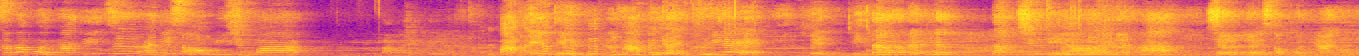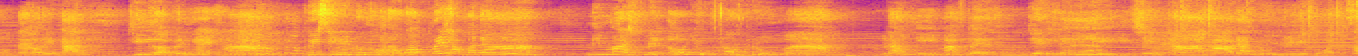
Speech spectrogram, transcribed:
สำหรับผลงานที่ชื่ออันที่สองมีชื่อว่าปากไอติมนะคะเป็นการเครียดเป็นมีแต้วเท่านั้นที่จะตั้งชื่อนี้ได้นะคะ เชิญเลยสองผลงานของน้องแต้วด้วยกัน ที่เหลือเป็นไงคะพี่ซีรีนุชของเราก็ไม่ธรรมดา มีมัชเมลโล่อยู่ครอบคลุมมาก ด้านนี้มาเป็น เยลลี่อีกเช่นกันค่ะด้านนู้นมีหัวใจ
